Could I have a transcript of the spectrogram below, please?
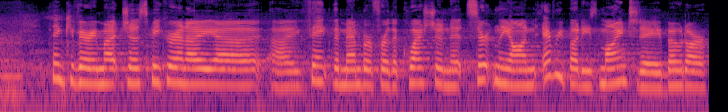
Thank you very much, uh, Speaker, and I, uh, I thank the member for the question. It's certainly on everybody's mind today about our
